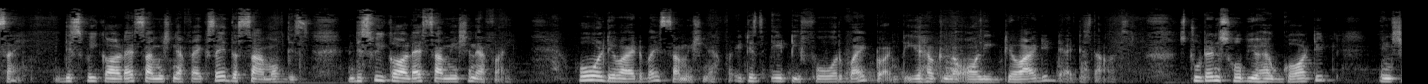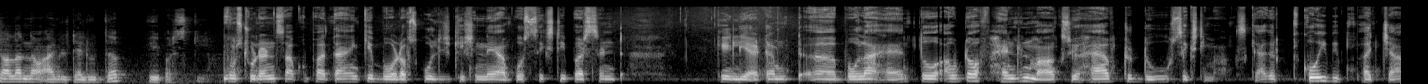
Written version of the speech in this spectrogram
xi this we called as summation fi xi the sum of this and this we called as summation fi whole divided by summation fi it is 84 by 20 you have to now only divide it that is the answer students hope you have got it inshallah now i will tell you the पेपर्स की स्टूडेंट्स आपको पता है कि बोर्ड ऑफ स्कूल एजुकेशन ने आपको 60 परसेंट के लिए अटैम्प्ट बोला है तो out of hundred marks you have to do 60 marks कि अगर कोई भी बच्चा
